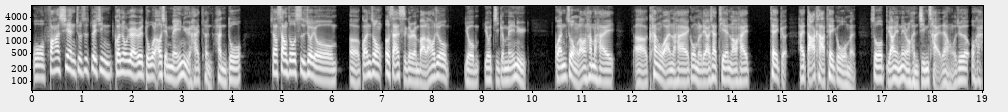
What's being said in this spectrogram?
我发现就是最近观众越来越多了，而且美女还很很多，像上周四就有呃观众二三十个人吧，然后就有有几个美女观众，然后他们还呃看完了还跟我们聊一下天，然后还 tag 还打卡 tag 我们说表演内容很精彩，这样我觉得哇。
